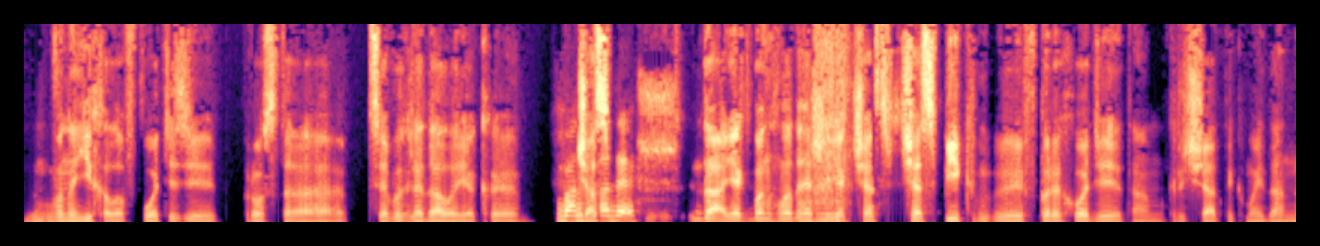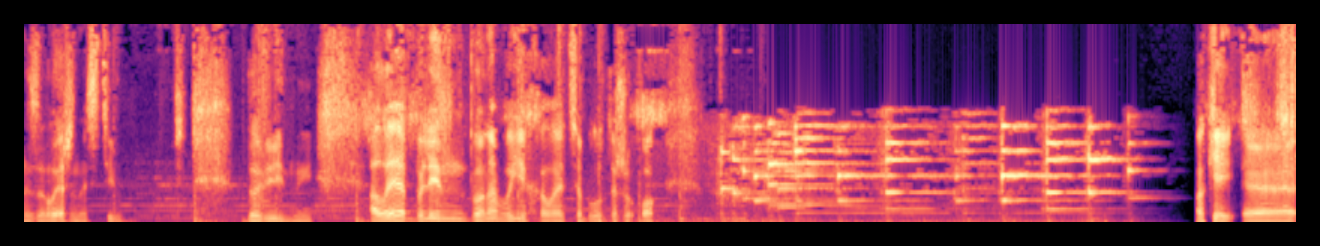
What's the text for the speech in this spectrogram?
Вона їхала в потязі, просто це виглядало як. Бангладеш. Час, да, як Бангладеш, як час час пік е, в переході там Крещатик Майдан Незалежності до війни. Але, блін, вона виїхала, і це було теж ок. Окей, е,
